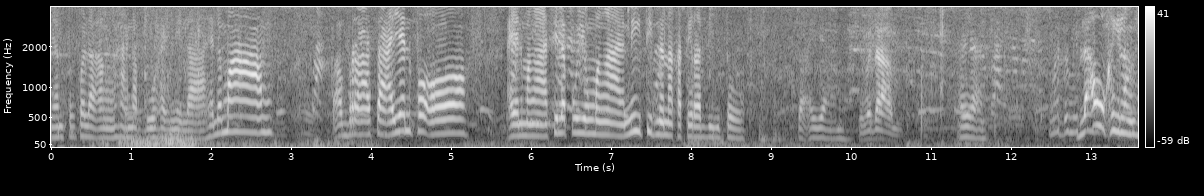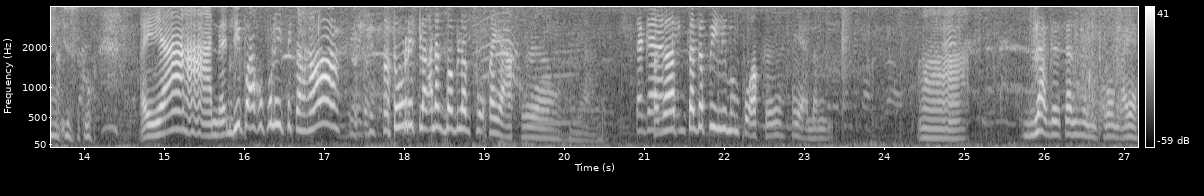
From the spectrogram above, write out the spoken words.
yan po pala ang hanap buhay nila. Hello, ma'am. Pabrasa. Ayan po, oh. Ayan mga, sila po yung mga native na nakatira dito. So, ayan. Si madam. Ayan. Bla, okay lang eh, Diyos ko. Ayan, hindi pa ako politika ha. Tourist lang, nagbablog po kaya ako. Ayan. Taga, Taga, taga-pili mo po ako, kaya lang. Ah, vlogger kang Hong Kong. Ayan.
